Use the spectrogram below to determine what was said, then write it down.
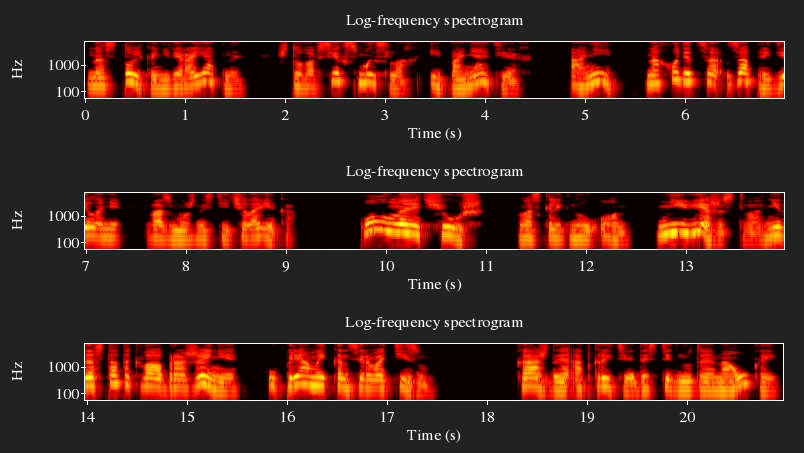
настолько невероятны, что во всех смыслах и понятиях они находятся за пределами возможностей человека». «Полная чушь!» – воскликнул он невежество, недостаток воображения, упрямый консерватизм. Каждое открытие, достигнутое наукой,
